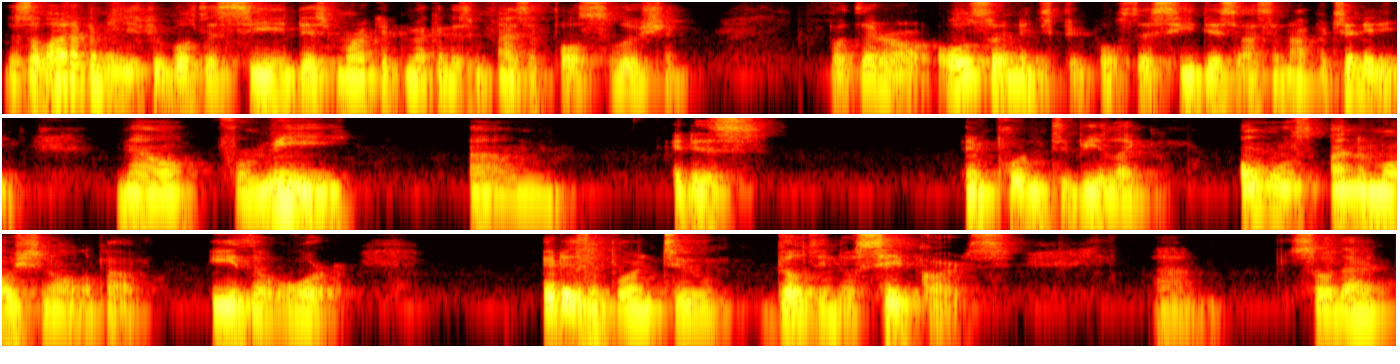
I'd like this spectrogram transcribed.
There's a lot of indigenous peoples that see this market mechanism as a false solution, but there are also indigenous peoples that see this as an opportunity. Now, for me, um, it is important to be like almost unemotional about either or. It is important to build in those safeguards um, so that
